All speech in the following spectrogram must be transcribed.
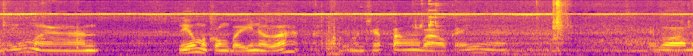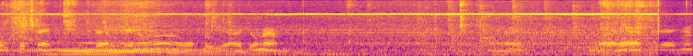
nếu mà nếu mà còn bị nữa thì mình sẽ phân vào cái cái bo mưu xích này xem cho nó bị ở chỗ nào. Này lại AC ha.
